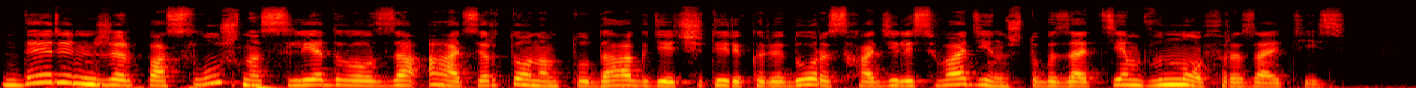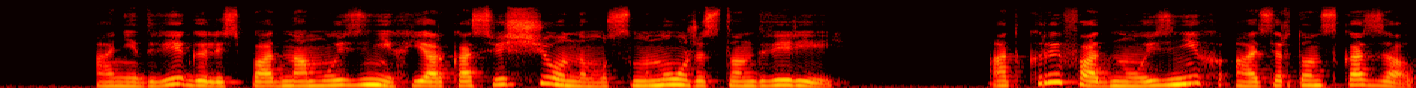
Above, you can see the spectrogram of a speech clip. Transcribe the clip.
Деринджер послушно следовал за Атертоном туда, где четыре коридора сходились в один, чтобы затем вновь разойтись. Они двигались по одному из них, ярко освещенному, с множеством дверей. Открыв одну из них, Атертон сказал.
